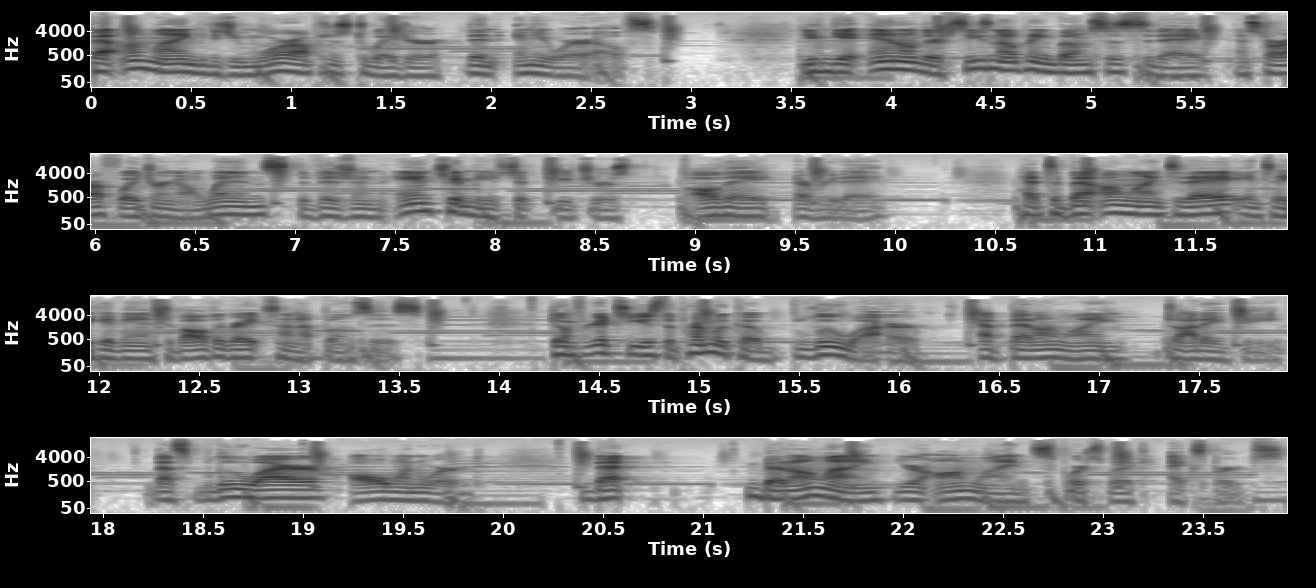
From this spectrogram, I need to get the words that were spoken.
BetOnline gives you more options to wager than anywhere else. You can get in on their season opening bonuses today and start off wagering on wins, division, and championship futures all day, every day. Head to BetOnline today and take advantage of all the great sign-up bonuses. Don't forget to use the promo code BLUEWIRE at betonline.ag. That's BLUEWIRE, all one word. Bet BetOnline, your online sportsbook experts.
